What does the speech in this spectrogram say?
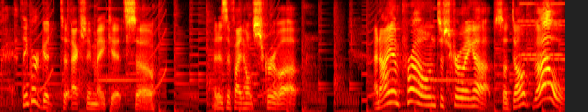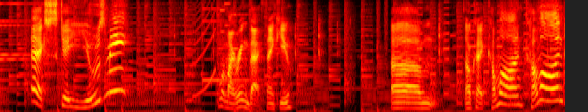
Okay, I think we're good to actually make it, so that is if I don't screw up. And I am prone to screwing up, so don't, oh! Excuse me? I want my ring back, thank you. Um, okay, come on, come on.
